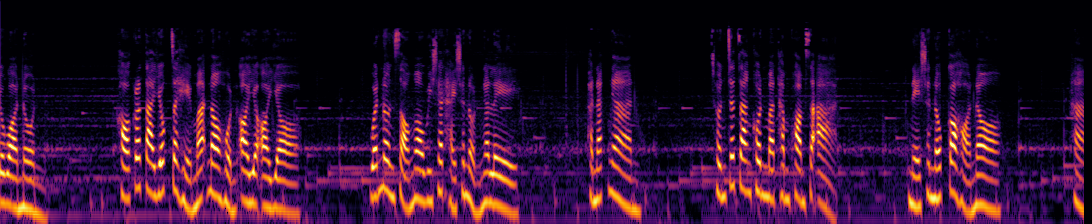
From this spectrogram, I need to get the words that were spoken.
ยวอนนขอกระตายยกจะเหมะนอหนออยออย วันนนสองอวิชัดไหฉนนงะเล พนักงาน ชนจะจ้างคนมาทำความสะอาด เนชนกกหอนอ หา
